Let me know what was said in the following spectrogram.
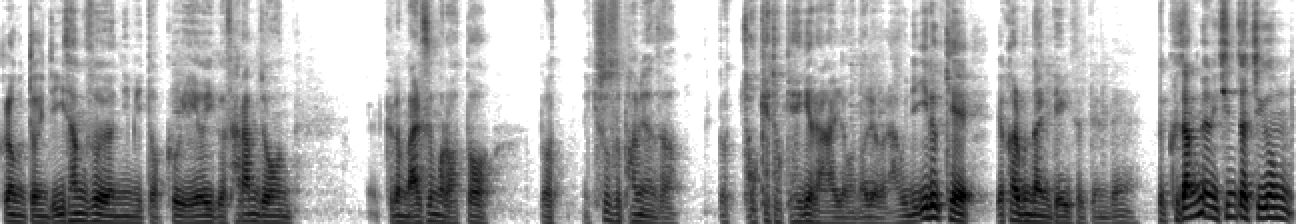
그러면 또 이제 이상수 의원님이 또 그 예의 그 사람 좋은 그런 말씀으로 또 또 수습하면서 또 좋게 좋게 해결하려고 노력을 하고 이렇게 역할 분담이 돼 있을 텐데 그 장면이 진짜 지금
